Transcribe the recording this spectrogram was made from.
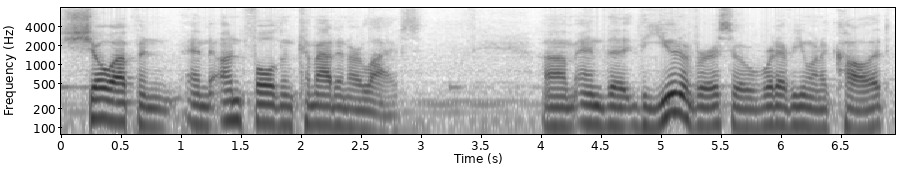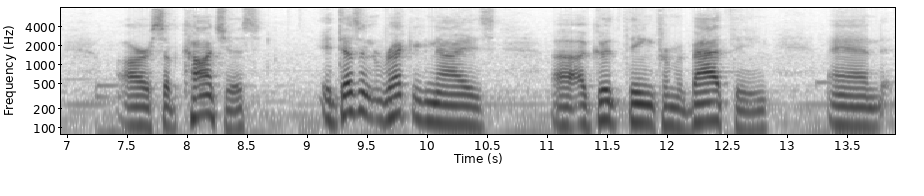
show up and, and unfold and come out in our lives. Um, and the, the universe, or whatever you want to call it, our subconscious, it doesn't recognize uh, a good thing from a bad thing. And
